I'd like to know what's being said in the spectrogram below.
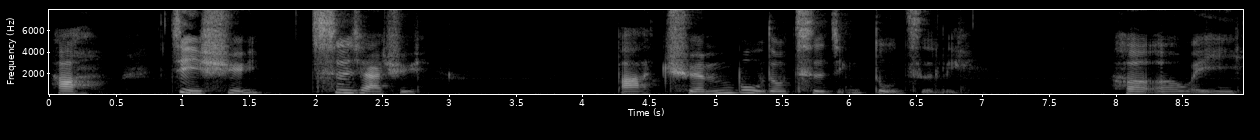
好，继续吃下去，把全部都吃进肚子里，合二为一。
